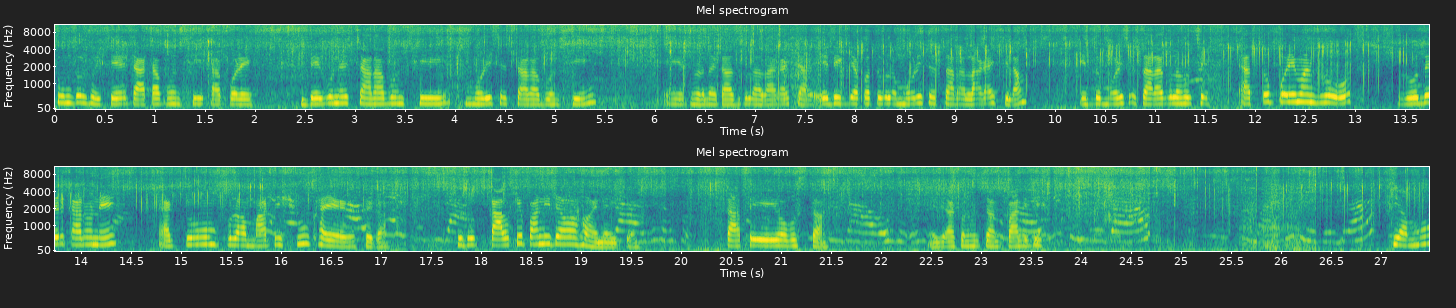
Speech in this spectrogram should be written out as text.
সুন্দর হয়েছে। ডাটা বুনছি তারপরে বেগুনের চারা বুনছি মরিচের চারা বুনছি। এই ধরনের গাছগুলো লাগাইছি। আর এদিক দিয়ে কতগুলো মরিচের চারা লাগাইছিলাম। কিন্তু মরিচের চারাগুলো হচ্ছে এত পরিমাণ রোদ, রোদের কারণে একদম পুরো মাটি শুকাইয়ে গেছে গা। শুধু কালকে পানি দেওয়া হয় না এটা তাতে এই অবস্থা। এই যে এখন হচ্ছে আমি পানি দিচ্ছি। কি আম্মু?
